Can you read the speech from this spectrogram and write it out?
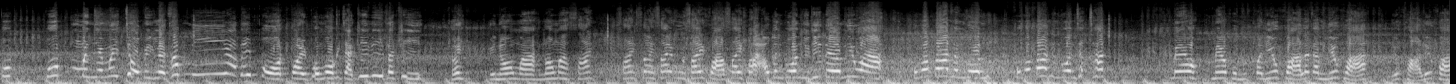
ปุ๊บปุ๊บมันยังไม่จบอีกเลยครับเนี่ยได้โปรดปล่อยผมออกจากที่นี่สักทีเฮ้ยไปน้องมาน้องมาซ้ายซ้ายซ้ายซ้ายอูซ้ายขวาซ้ายขวาเอามันวนอยู่ที่เดิมนี่หว่าผมว่าบ้านมันวนผมว่าบ้านมันวนชัดๆแมวแมวผมไปเลี้ยวขวาแล้วกันเลี้ยวขวาเลี้ยวขวาเลี้ยวขวา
